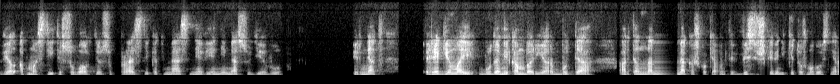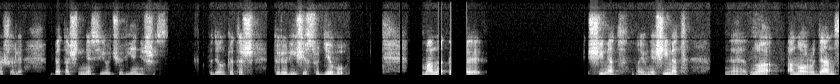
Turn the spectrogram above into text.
vėl apmastyti, suvokti ir suprasti, kad mes ne vieni, mes su Dievu. Ir net regimai, būdami kambarį ar būte, ar ten name kažkokiam, tai visiškai vieni kito žmogaus nėra šalia, bet aš nesijaučiu vienišas, todėl kad aš turiu ryšį su Dievu. Man e, šįmet, na jau ne šįmet, nuo ano rudens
